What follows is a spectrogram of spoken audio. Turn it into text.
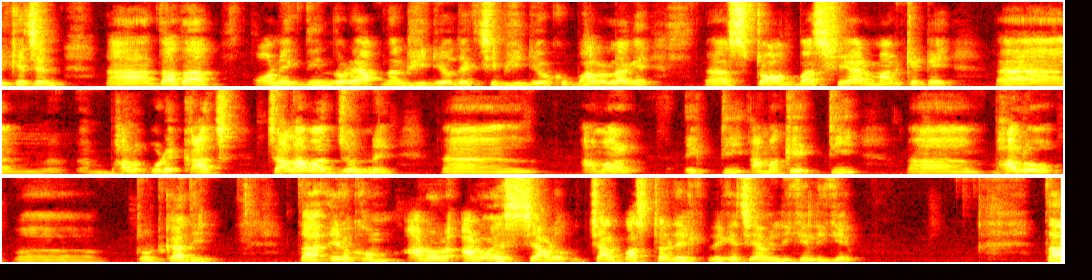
লিখেছেন। দাদা অনেক দিন ধরে আপনার ভিডিও দেখছি ভিডিও খুব ভালো লাগে। স্টক বা শেয়ার মার্কেটে ভালো করে কাজ চালাবার জন্যে আমার একটি আমাকে একটি ভালো টোটকা দিন। তা এরকম আরও আরও এসছে আরও চার পাঁচটা রেখেছি আমি লিখে লিখে। তা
